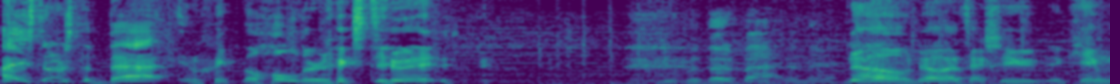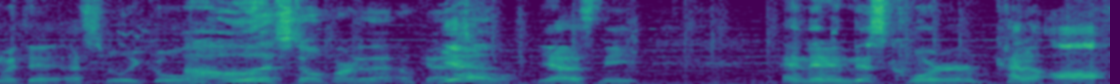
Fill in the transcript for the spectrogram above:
I just noticed the bat in like the holder next to it. You put that bat in there? No, no, that's actually it came with it. That's really cool. Oh, that's still a part of that. Okay. That's yeah, Cool. yeah, that's neat. And then in this corner, kind of off,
